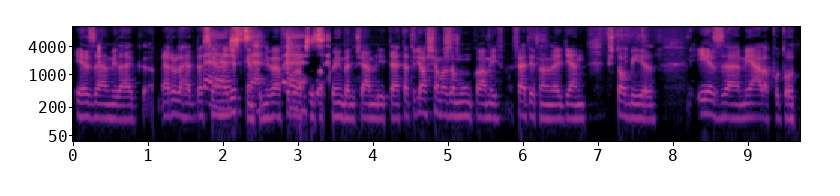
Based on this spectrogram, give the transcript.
érzelmileg, erről lehet beszélni persze, egyébként, hogy mivel foglalkozok a könyvben is említett, tehát hogy az sem az a munka, ami feltétlenül egy ilyen stabil érzelmi állapotot,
